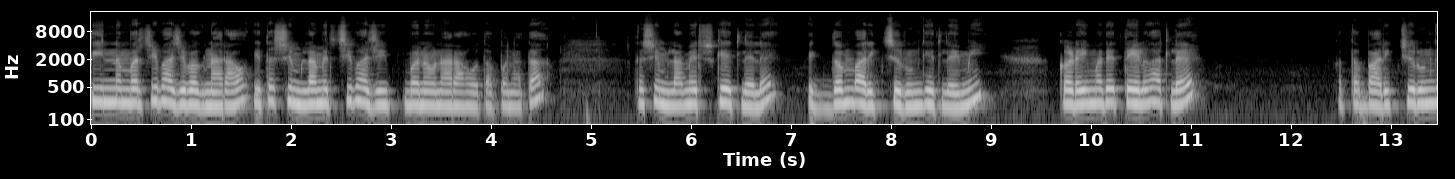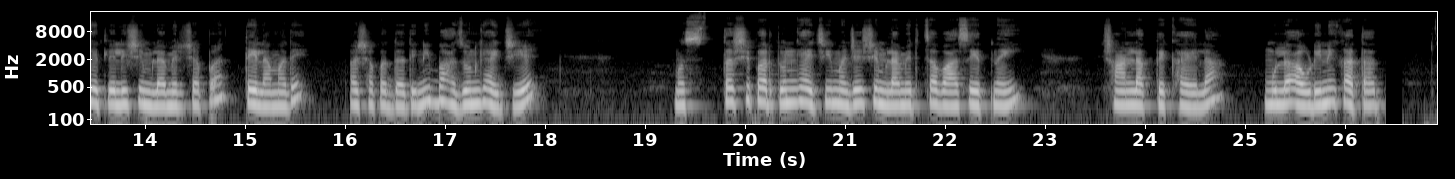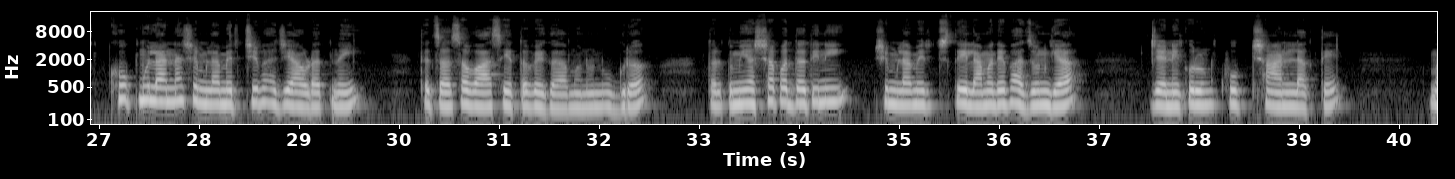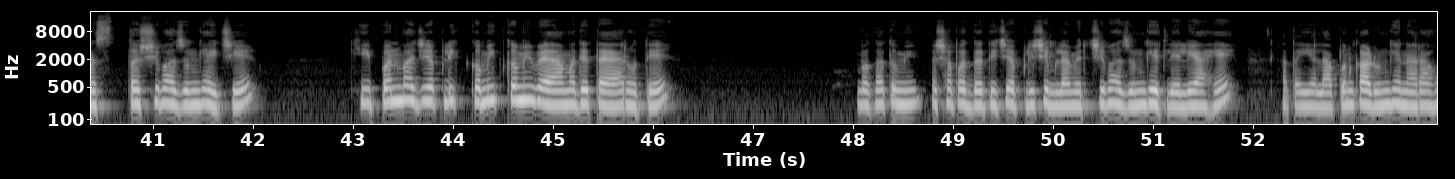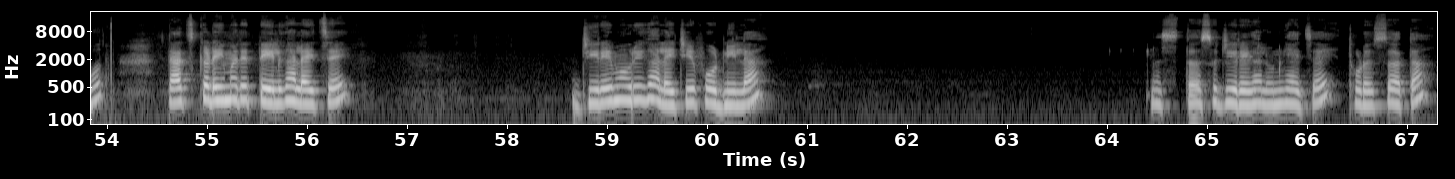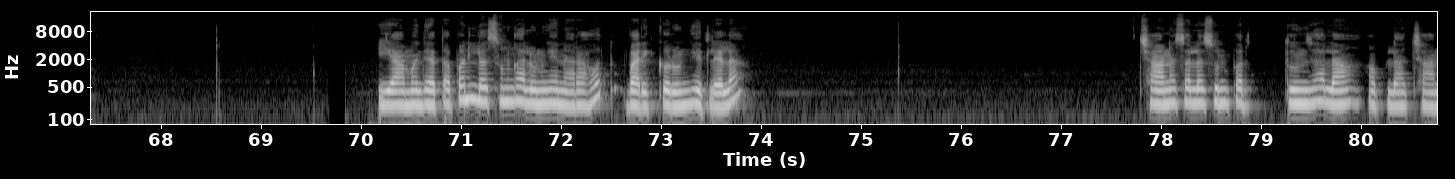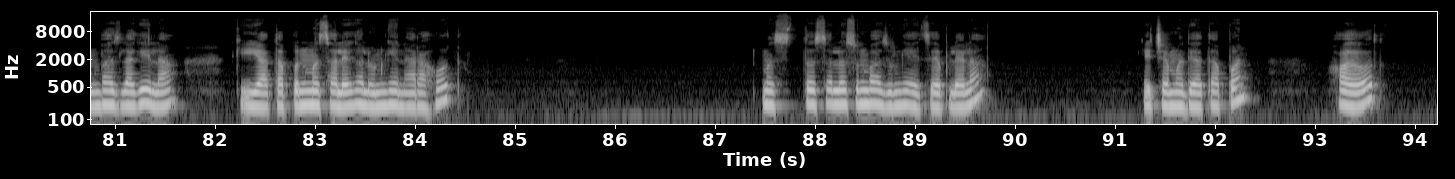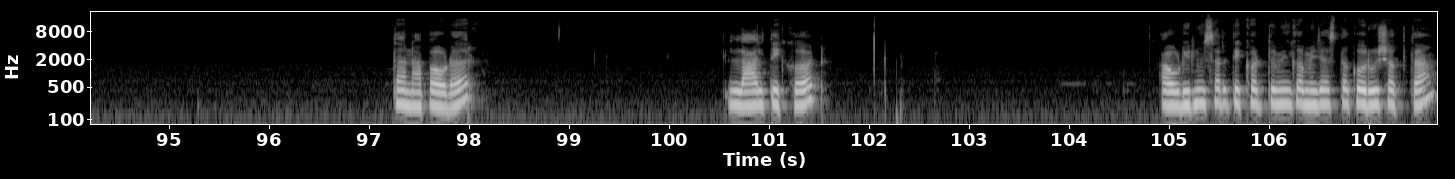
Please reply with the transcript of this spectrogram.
तीन नंबरची भाजी बघणार आहोत. इथं शिमला मिरची भाजी बनवणार आहोत आपण आता. तर शिमला मिर्च घेतलेलं आहे. एकदम बारीक चिरून घेतलं आहे मी. कढईमध्ये तेल घातलं आहे आता बारीक चिरून घेतलेली शिमला मिरची आपण तेलामध्ये अशा पद्धतीने भाजून घ्यायची आहे. मस्त अशी परतून घ्यायची म्हणजे शिमला मिरचा वास येत नाही. छान लागते खायला. मुलं आवडीने खातात. खूप मुलांना शिमला मिरची भाजी आवडत नाही. त्याचा असा वास येतो वेगळा म्हणून उग्र. तर तुम्ही अशा पद्धतीने शिमला मिरच तेलामध्ये भाजून घ्या. जेणेकरून खूप छान लागते. मस्त अशी भाजून घ्यायची आहे. ही पण भाजी आपली कमीत कमी वेळामध्ये तयार होते. बघा तुम्ही अशा पद्धतीची आपली शिमला मिरची भाजून घेतलेली आहे. आता याला आपण काढून घेणार आहोत. त्याच कढईमध्ये तेल घालायचं. आहे जिरे मोहरी घालायची फोडणीला. मस्त असं जिरे घालून घ्यायचं आहे थोडंसं आता. यामध्ये आता आपण लसूण घालून घेणार आहोत बारीक करून घेतलेला. छान असा लसूण परतून झाला आपला छान भाजला गेला. की यात आपण मसाले घालून घेणार आहोत. मस्त असं लसूण भाजून घ्यायचं आहे आपल्याला. याच्यामध्ये आता आपण हळद धना पावडर लाल तिखट. आवडीनुसार तिखट तुम्ही कमी जास्त करू शकता.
